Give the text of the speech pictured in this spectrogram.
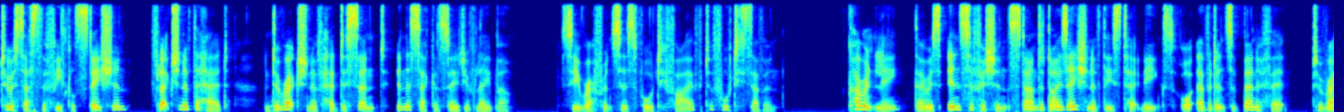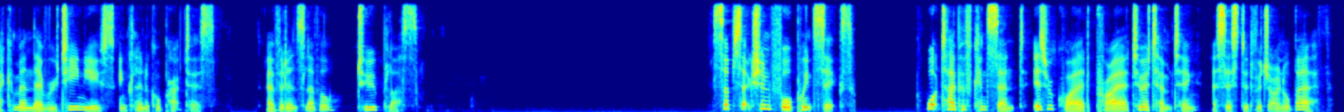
to assess the fetal station, flexion of the head, and direction of head descent in the second stage of labour. See references 45 to 47. Currently, there is insufficient standardization of these techniques or evidence of benefit to recommend their routine use in clinical practice. Evidence level 2 plus. Subsection 4.6 What type of consent is required prior to attempting assisted vaginal birth?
